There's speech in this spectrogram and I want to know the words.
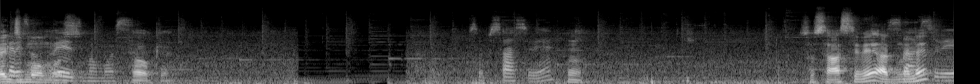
veg momos veg momos okay ಸ್ವಲ್ಪ ಸಾಸಿವೆ. ಸೊ ಸಾಸಿವೆ ಆದಮೇಲೆ ಸಾಸಿವೆ.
